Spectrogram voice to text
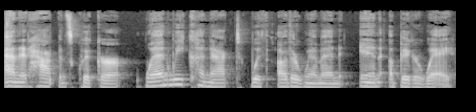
and it happens quicker when we connect with other women in a bigger way.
